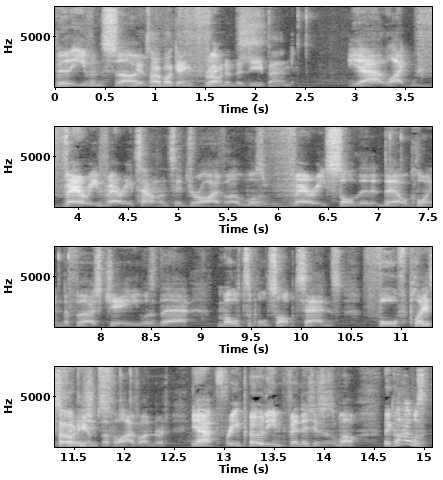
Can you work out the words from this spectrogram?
but even so, Yeah, talk about getting thrown in the deep end. Yeah, like very, very talented driver. Was very solid at Dale Coyne the first year he was there. Multiple top tens, fourth place finish at podiums. the 500. Yeah, three podium finishes as well. The guy was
